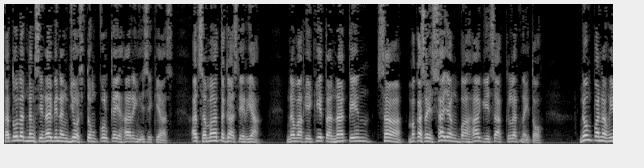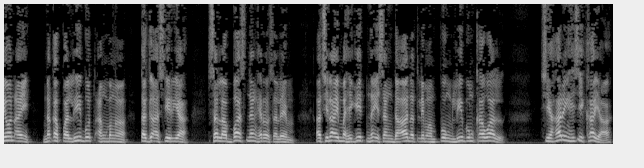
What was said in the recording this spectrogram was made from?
Katulad ng sinabi ng Diyos tungkol kay Haring Hezekias at sa mga taga-Assyria, na makikita natin sa makasaysayang bahagi sa aklat na ito. Noong panahon ay nakapalibot ang mga taga-Assyria sa labas ng Jerusalem at sila ay mahigit na isang daan at limampung libong kawal. Si Haring Hezekiah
